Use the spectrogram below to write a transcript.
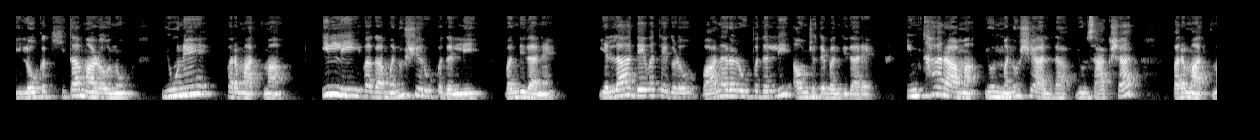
ಈ ಲೋಕಕ್ಕೆ ಹಿತ ಮಾಡೋವನು ಇವನೇ ಪರಮಾತ್ಮ. ಇಲ್ಲಿ ಇವಾಗ ಮನುಷ್ಯ ರೂಪದಲ್ಲಿ ಬಂದಿದ್ದಾನೆ. ಎಲ್ಲಾ ದೇವತೆಗಳು ವಾನರ ರೂಪದಲ್ಲಿ ಅವನ ಜೊತೆ ಬಂದಿದ್ದಾರೆ. ಇಂಥ ರಾಮ, ಇವನ್ ಮನುಷ್ಯ ಅಲ್ಲ, ಇವನ್ ಸಾಕ್ಷಾತ್ ಪರಮಾತ್ಮ.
